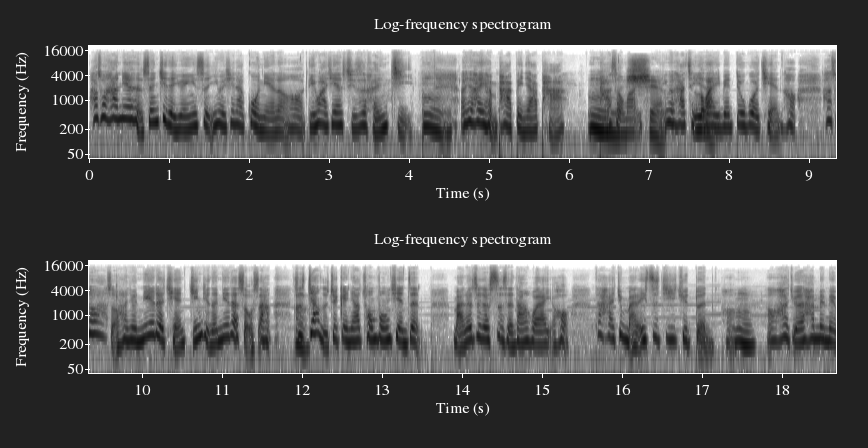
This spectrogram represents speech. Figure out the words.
他说他那天很生气的原因是因为现在过年了哈，迪化街其实很挤，嗯，而且他也很怕被人家爬扒手嘛，是，因为他曾经在那边丢过钱哈。他说他手上就捏着钱，紧紧的捏在手上，嗯、是这样子去跟人家冲锋陷阵。买了这个四神汤回来以后，他还去买了一只鸡去炖哈，嗯，然后他觉得他妹妹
